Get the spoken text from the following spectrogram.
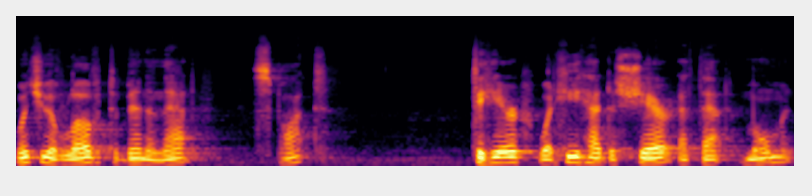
wouldn't you have loved to have been in that spot? To hear what he had to share at that moment?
